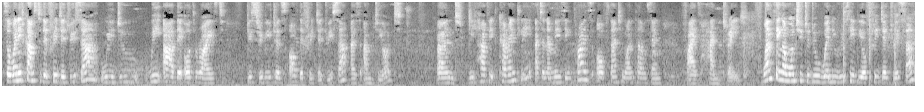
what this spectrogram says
so when it comes to the Frigia juicer we do we are the authorized distributors of the Frigia juicer as Armdeot and we have it currently at an amazing price of 31,500 one thing I want you to do when you receive your Frigia juicer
